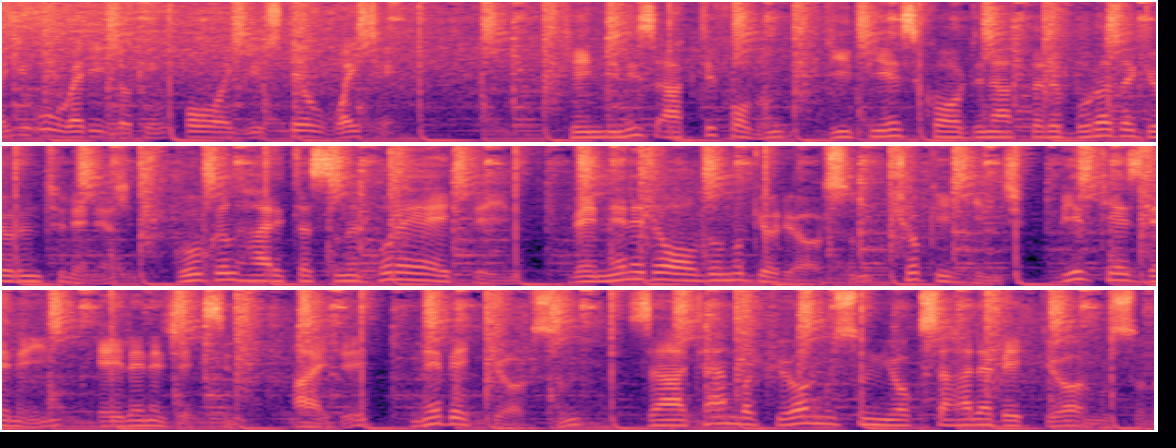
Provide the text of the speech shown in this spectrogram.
Are you already looking or are you still waiting? Kendiniz aktif olun, GPS koordinatları burada görüntülenir, Google haritasını buraya ekleyin ve nerede olduğumu görüyorsun. Çok ilginç. Bir kez deneyin, eğleneceksin. Haydi, ne bekliyorsun? Zaten bakıyor musun yoksa hala bekliyor musun?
